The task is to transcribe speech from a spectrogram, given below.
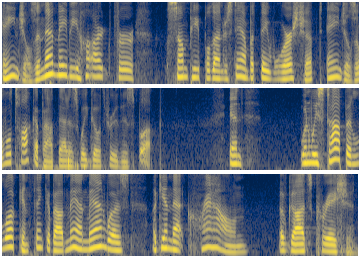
angels. And that may be hard for some people to understand, but they worshiped angels. And we'll talk about that as we go through this book. And when we stop and look and think about man, man was, again, that crown of God's creation.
